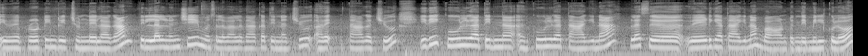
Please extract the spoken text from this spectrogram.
ఇవి ప్రోటీన్ రిచ్ ఉండేలాగా పిల్లల నుంచి ముసలి వాళ్ళ దాకా తినచ్చు అదే తాగొచ్చు. ఇది కూల్గా తిన్న కూల్గా తాగినా ప్లస్ వేడిగా తాగినా బాగుంటుంది మిల్క్లో.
